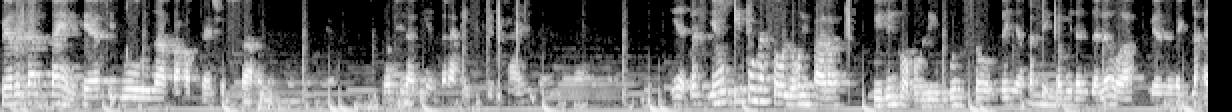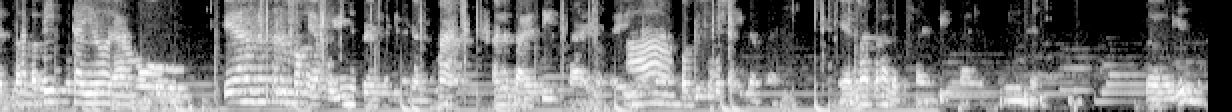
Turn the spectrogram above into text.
Pero that time, kaya siguro napaka-precious sa akin. ng moment na yun. Nung sinabi niya, tara, tayo. Yeah, tas yung tipong na solo ko yung parang feeling ko kung yung bunso, ganyan. Kasi kami ng dalawa, gano'n, naglakad lang kami. Nag-date kayo, no? oo. Kaya hanggang sa lumaki ako, yun yung term na ginagamit. Ma, ano tayo, date tayo. Ay, Ah. pag gusto ko siyang ilabas. Ayan, ma, tara, labas tayo, date tayo. Yun yung sense. So, yun.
